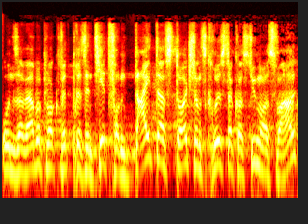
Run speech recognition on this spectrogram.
Unser Werbeblock wird präsentiert von Deiters, Deutschlands größter Kostümauswahl.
